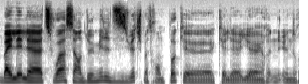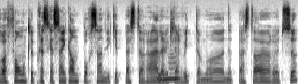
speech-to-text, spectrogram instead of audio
Ben, le- le- tu vois, c'est en 2018, je me trompe pas, que, que le- il y a une, une refonte là, presque à 50% de l'équipe pastorale avec Mhm. l'arrivée de Thomas, notre pasteur, euh, tout ça.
